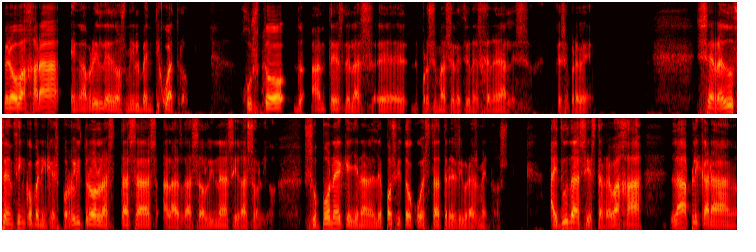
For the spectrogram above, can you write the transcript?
pero bajará en abril de 2024, justo antes de las eh, próximas elecciones generales que se prevén se reducen 5 peniques por litro las tasas a las gasolinas y gasóleo. Supone que llenar el depósito cuesta 3 libras menos. Hay dudas si esta rebaja la aplicarán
